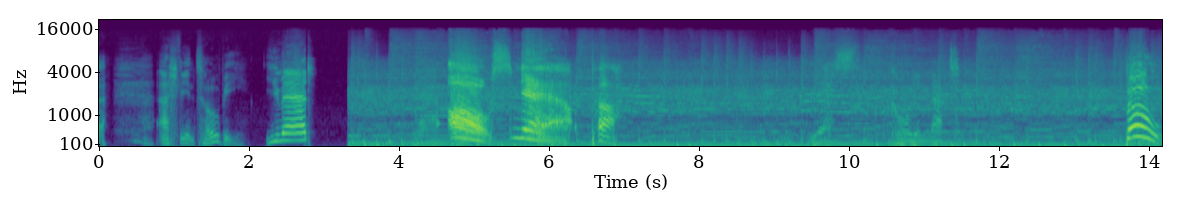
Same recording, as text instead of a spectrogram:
Ashlee and Toby. You mad? Oh snap! That. Boom!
